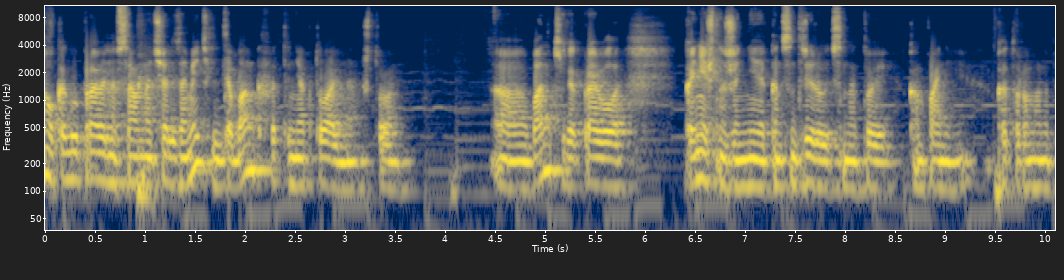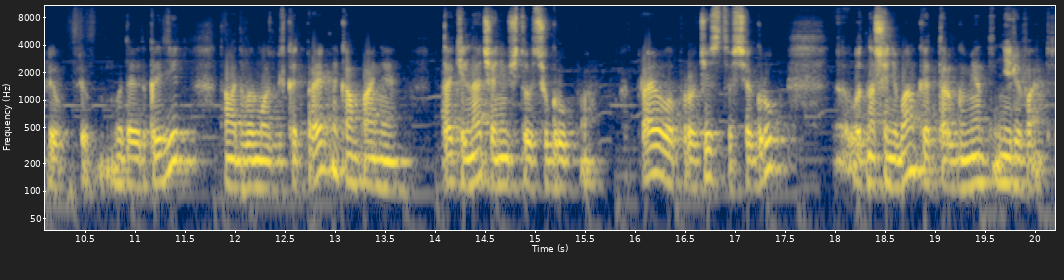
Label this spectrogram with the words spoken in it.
Но, как вы правильно в самом начале заметили, для банков это не актуально, что э, банки, как правило, конечно же, не концентрируются на той компании, которым она при, при, выдает кредит. Там это может быть какая-то проектная компания. Так или иначе, они учитывают всю группу. Как правило, поручительство всех групп в отношении банка этот аргумент не релевантен.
